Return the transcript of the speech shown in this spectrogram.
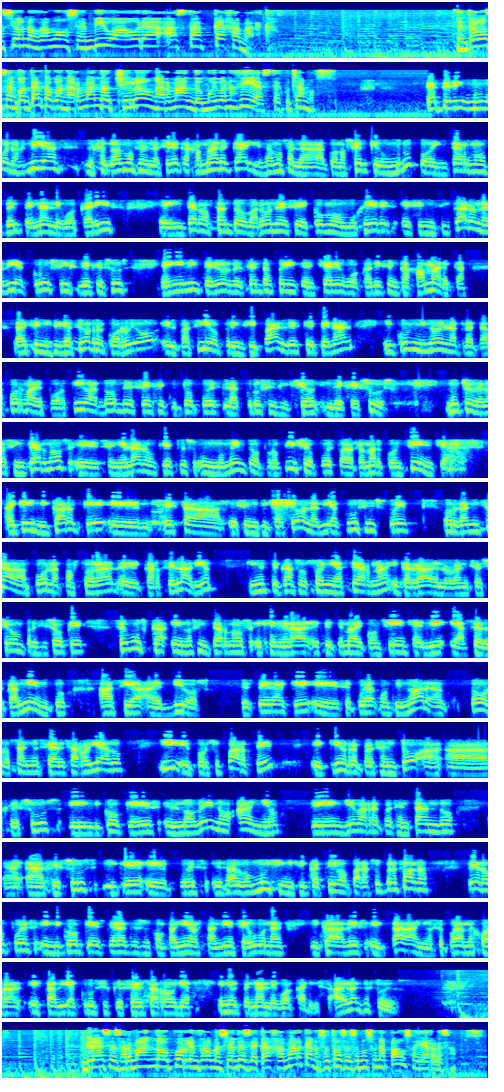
Nos vamos en vivo ahora hasta Cajamarca. Entramos en contacto con Armando Chilón. Armando, muy buenos días, te escuchamos. Catherine, muy buenos días. Les saludamos desde la ciudad de Cajamarca y les damos a, a conocer que un grupo de internos del penal de Guacariz eh, internos, tanto varones eh, como mujeres, eh, significaron la vía crucis de Jesús en el interior del centro penitenciario Guacariz en Cajamarca. La significación recorrió el pasillo principal de este penal y culminó en la plataforma deportiva donde se ejecutó pues la crucifixión de Jesús. Muchos de los internos señalaron que este es un momento propicio pues para tomar conciencia. Hay que indicar que esta significación, la vía crucis, fue organizada por la pastoral carcelaria que en este caso Sonia Serna, encargada de la organización, precisó que se busca en los internos generar este tema de conciencia y de acercamiento hacia eh, Dios. Se espera que eh, se pueda continuar, todos los años se ha desarrollado y eh, por su parte, quien representó a, a Jesús indicó que es el noveno año que lleva representando a, Jesús y que eh, pues es algo muy significativo para su persona, pero pues indicó que espera que sus compañeros también se unan y cada vez, eh, cada año se pueda mejorar esta vía crucis que se desarrolla en el penal de Guacariz. Adelante, estudios. Gracias, Armando, por la información desde Cajamarca. Nosotros hacemos una pausa y regresamos.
